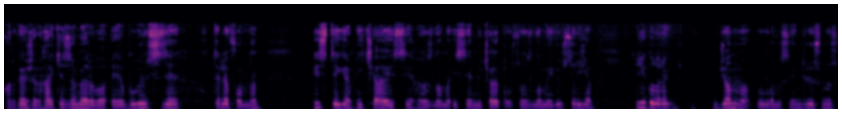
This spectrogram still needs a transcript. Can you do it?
Arkadaşlar herkese merhaba. Ee, bugün size telefondan Instagram hikayesi hazırlama, Instagram hikaye postu hazırlamayı göstereceğim. İlk olarak Canva uygulamasını indiriyorsunuz.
